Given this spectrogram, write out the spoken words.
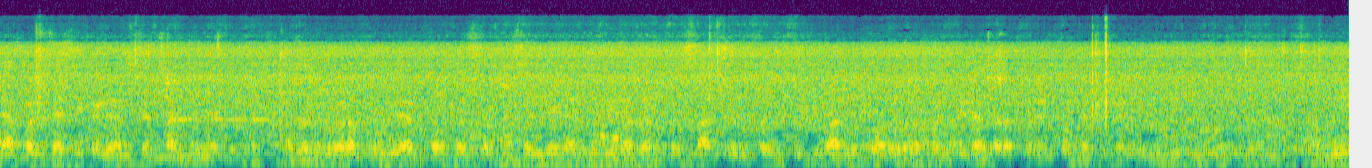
त्या पण त्या ठिकाणी आमच्या चाललेलं आहे आपण तुम्हाला पूर्वी आठवत असतं की संजय गांधी निराधारचं सातशे रुपये होती ती वाढवून वाढवून आपण दीड हजारापर्यंत त्या ठिकाणी गेली आम्ही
